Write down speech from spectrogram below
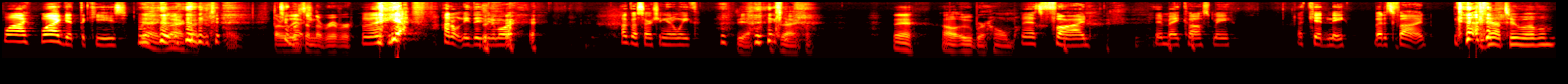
Why why get the keys? yeah, exactly. Throw Too these much. in the river. yeah, I don't need these anymore. I'll go searching in a week. Yeah, exactly. yeah, I'll Uber home. It's fine. It may cost me a kidney, but it's fine. You got two of them?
